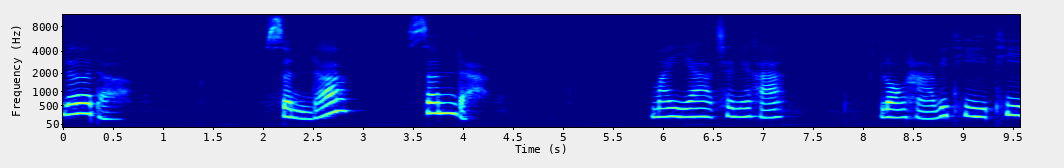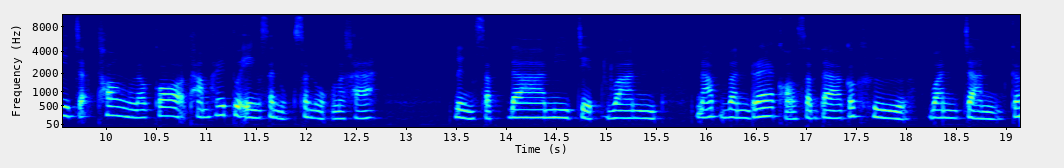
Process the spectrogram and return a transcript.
lørdag søndag søndag ไม่ยากใช่ไหมคะ ลองหาวิธีที่จะท่องแล้วก็ทำให้ตัวเองสนุกสนุกนะคะ 1 สัปดาห์มี 7 วัน นับวันแรกของสัปดาห์ก็คือ วันจันทร์ก็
